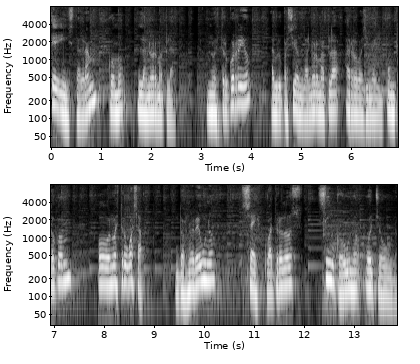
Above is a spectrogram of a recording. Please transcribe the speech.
e Instagram como La Norma PLA. Nuestro correo agrupación lanormapla.gmail.com o nuestro WhatsApp 291 642 5181.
